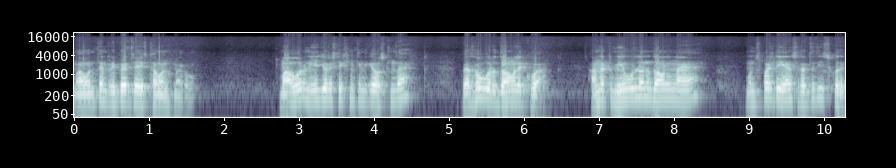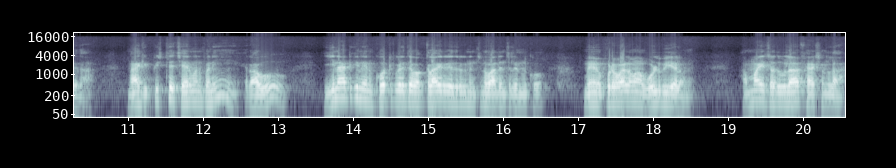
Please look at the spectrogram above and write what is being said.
మా వంతెన రిపేర్ చేయిస్తామంటున్నారు. మా ఊరు నీ జ్యూరిస్టిక్షన్ కిందకే వస్తుందా? వెధవ ఊరు దోమలు ఎక్కువ. అన్నట్టు మీ ఊళ్ళోనూ దోమలు ఉన్నాయా? మున్సిపాలిటీ ఏం శ్రద్ధ తీసుకోదు కదా. నాకు ఇప్పిస్తే చైర్మన్ పని రావు. ఈనాటికి నేను కోర్టుకు వెళితే ఒక్కలాగిరి ఎదురుగు నుంచి వాదించలేనుకో. మేము ఇప్పుడు వాళ్ళ మా ఓల్డ్ బియ్యాలము అమ్మాయి చదువులా ఫ్యాషన్లా.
